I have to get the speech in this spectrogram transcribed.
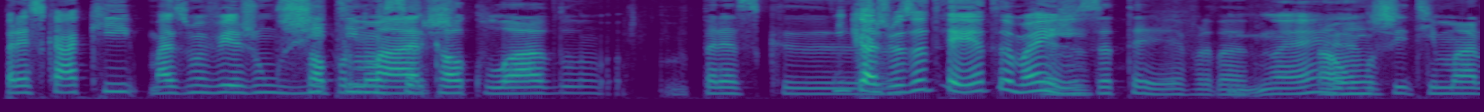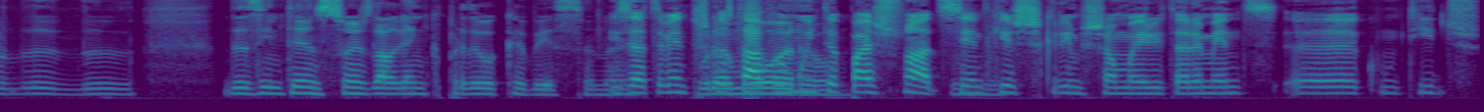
Parece que há aqui, mais uma vez, um Só por não legitimar. ser calculado, parece que. E que às vezes até é também. Às vezes até, é verdade. Não é? Há um legitimar de- de- das intenções de alguém que perdeu a cabeça, não é? Exatamente, Por porque ele estava muito ou- apaixonado, sendo Uhum. que estes crimes são maioritariamente eh, cometidos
